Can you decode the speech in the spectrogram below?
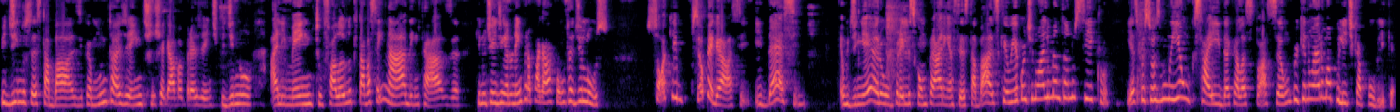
pedindo cesta básica, muita gente chegava pra gente pedindo alimento, falando que estava sem nada em casa, que não tinha dinheiro nem para pagar a conta de luz. Só que se eu pegasse e desse o dinheiro para eles comprarem a cesta básica, eu ia continuar alimentando o ciclo. E as pessoas não iam sair daquela situação porque não era uma política pública.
